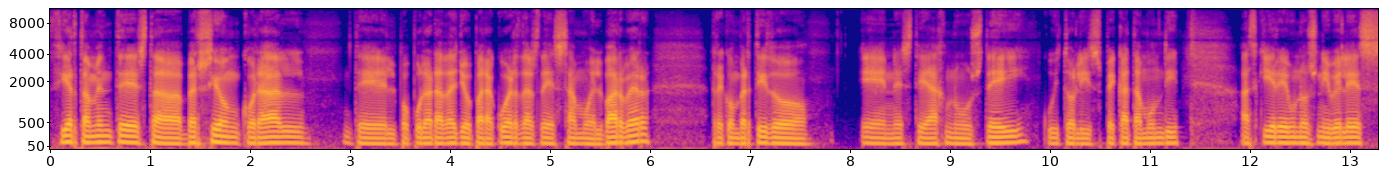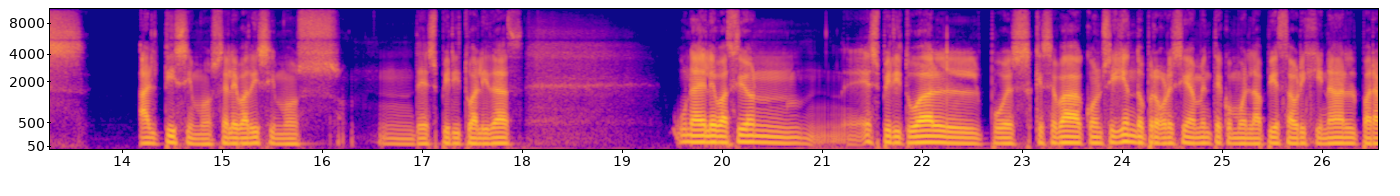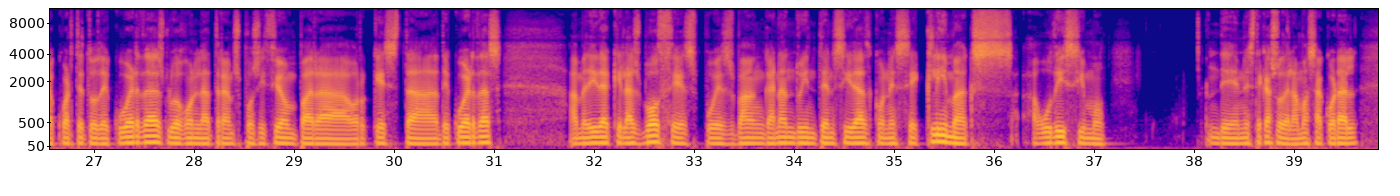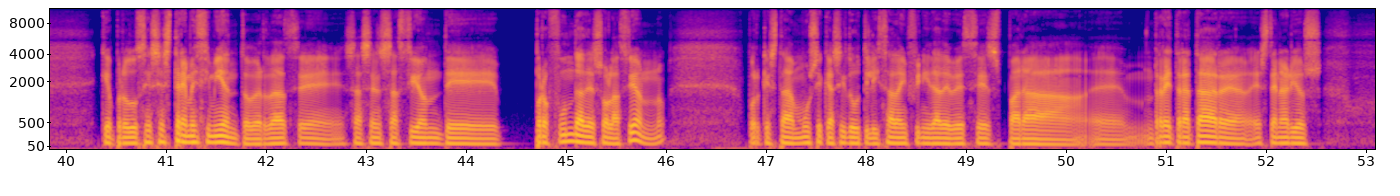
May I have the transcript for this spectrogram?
Ciertamente esta versión coral del popular adagio para cuerdas de Samuel Barber, reconvertido en este Agnus Dei, Quitolis Peccata Mundi, adquiere unos niveles altísimos, elevadísimos mm, de espiritualidad, una elevación espiritual pues que se va consiguiendo progresivamente como en la pieza original para cuarteto de cuerdas, luego en la transposición para orquesta de cuerdas, a medida que las voces pues van ganando intensidad con ese clímax agudísimo de en este caso de la masa coral que produce ese estremecimiento, ¿verdad? Eh, esa sensación de profunda desolación, ¿no? Porque esta música ha sido utilizada infinidad de veces para eh, retratar eh, escenarios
